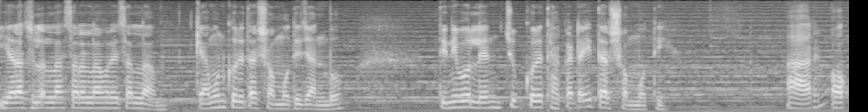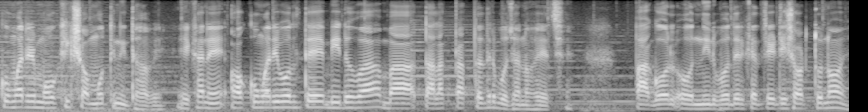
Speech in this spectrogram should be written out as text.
ইয়া রাসুলাল্লাহ সাল্লাহ সাল্লাম, কেমন করে তার সম্মতি জানব? তিনি বললেন, চুপ করে থাকাটাই তার সম্মতি। আর, অকুমারীর মৌখিক সম্মতি নিতে হবে। এখানে অকুমারী বলতে বিধবা বা তালাকপ্রাপ্তাদের বোঝানো হয়েছে। পাগল ও নির্বোধের ক্ষেত্রে এটি শর্ত নয়।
